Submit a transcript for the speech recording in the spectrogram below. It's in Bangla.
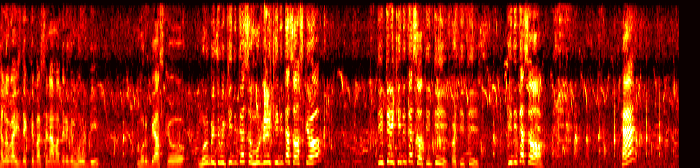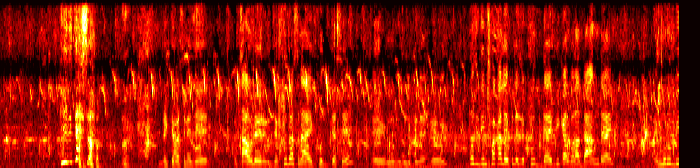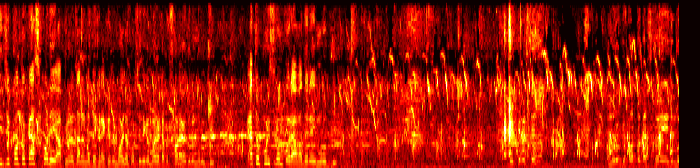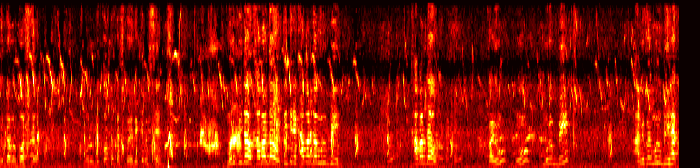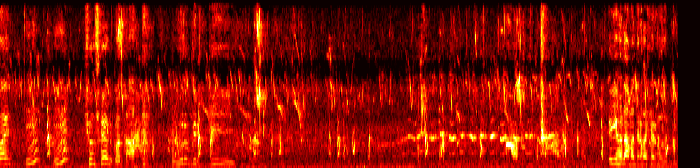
হ্যালো গাইস দেখতে পাচ্ছেন আমাদের এই যে মুরব্বি। মুরব্বি আজকেও মুরব্বি, তুমি কি দিতেছো? মুরগিরে কি দিতেছো আজকেও? তিতির কি দিতেছো? তিতি। কই তিতি? কি দিতেছো? হ্যাঁ? কি দিতেছো? দেখতে পাচ্ছেন এই যে চাউলের যে খুদ আছে না, এই খুদ দিতেছে। এই মুরগিগুলি পেলে ওই প্রতিদিন সকালে পেলে যে খুদ দেয়, বিকালবেলা দান দেয়। মুরব্বি যে কত কাজ করে, আপনারা জানেন না। দেখেন একটা যে ময়লা পড়ছে দেখে ময়লাটা আবার সরাই দিল মুরব্বি। এত পরিশ্রম করে আমাদের এই মুরব্বি। দেখতে পাচ্ছেন? মুরব্বি কত কাজ করে, এই যে মুরব্বি আবার বসল। মুরব্বি কত কাজ করে, দেখতে পাচ্ছেন? মুরব্বি দাও, খাবার দাও। তিতিরে, খাবার দাও মুরব্বি। খাবার দাও। কয় উ, মুরব্বি? আমি কই, মুরব্বি হ্যাঁ কয়, হুম হুম? শুনছেন কথা? মুরব্বীর কি? এই হলো আমাদের বাসার মুরব্বি।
